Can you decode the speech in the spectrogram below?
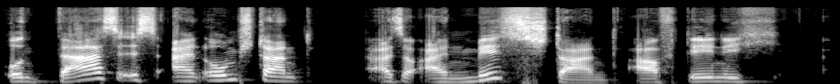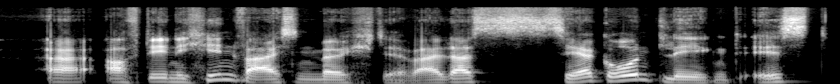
Und das ist ein Umstand, also ein Missstand, auf den ich, äh, auf den ich hinweisen möchte, weil das sehr grundlegend ist.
